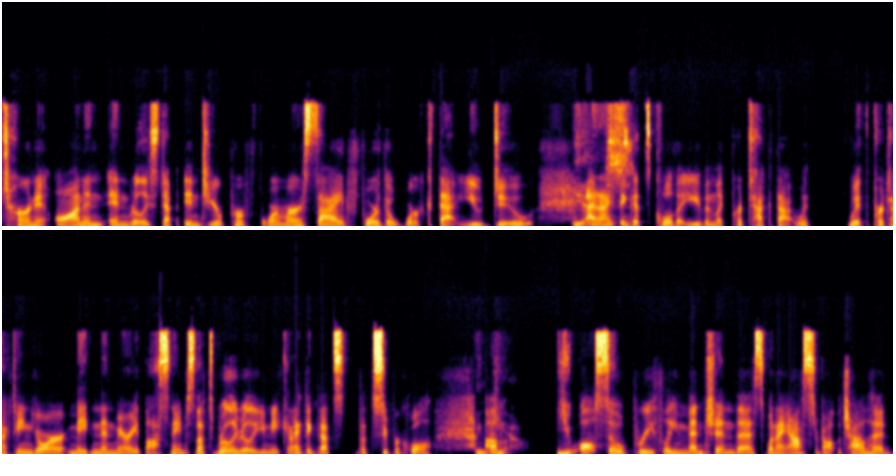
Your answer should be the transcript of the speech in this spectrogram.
turn it on and, and really step into your performer side for the work that you do. Yes. And I think it's cool that you even like protect that with with protecting your maiden and married last name. So that's really, really unique. And I think that's that's super cool. Thank um, you. You also briefly mentioned this when I asked about the childhood.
